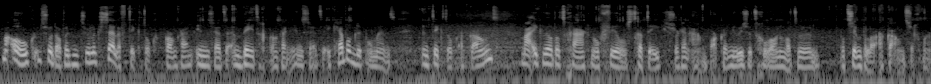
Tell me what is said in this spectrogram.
Maar ook zodat ik natuurlijk zelf TikTok kan gaan inzetten en beter kan gaan inzetten. Ik heb op dit moment een TikTok-account, maar ik wil dat graag nog veel strategischer gaan aanpakken. Nu is het gewoon een wat wat simpeler account, zeg maar.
